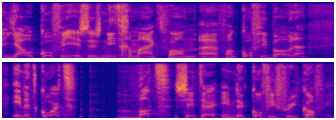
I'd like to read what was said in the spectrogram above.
jouw koffie is dus niet gemaakt van, van koffiebonen. In het kort, wat zit er in de Coffee Free Coffee?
